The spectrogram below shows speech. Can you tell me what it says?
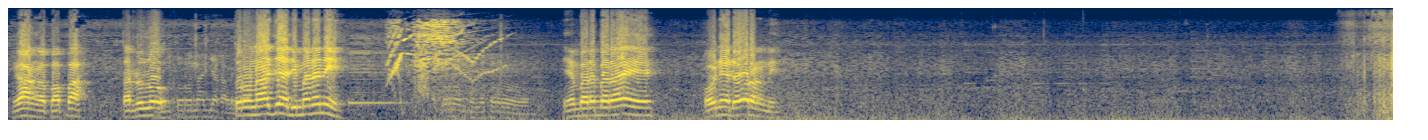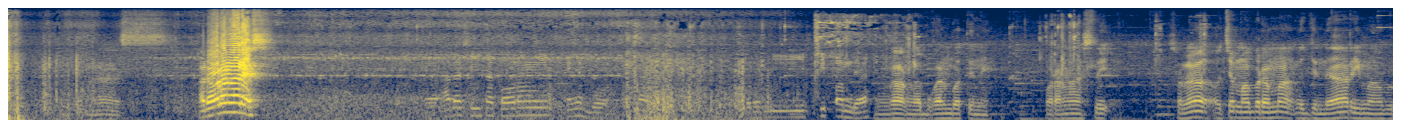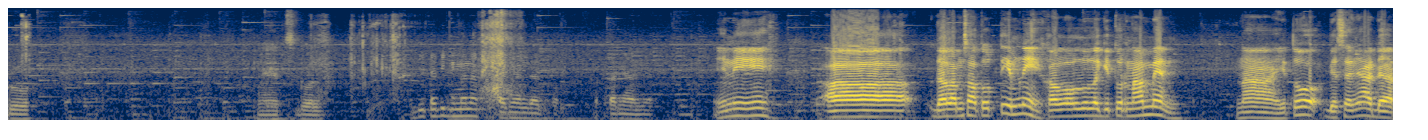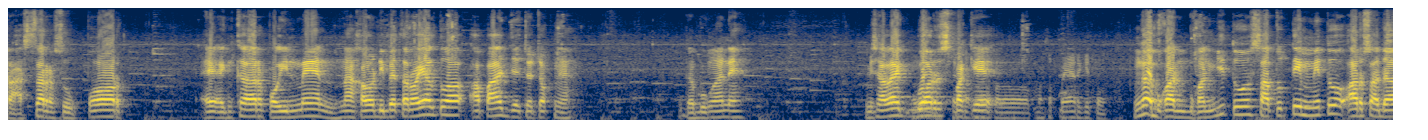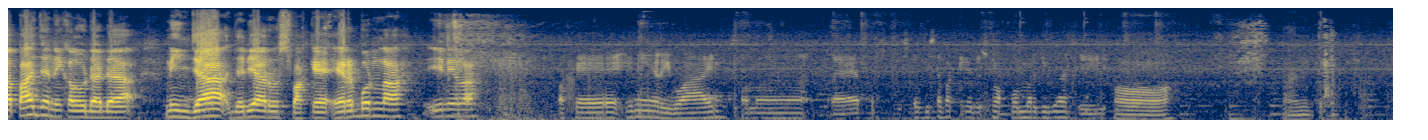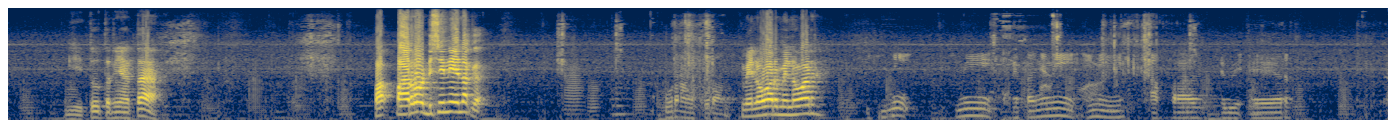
Nggak, nggak apa-apa. Ntar dulu. Turun aja kali. Turun aja, di mana nih? Turun, tunggu turun. Yang bara-bara aja. Oh ini ada orang nih. Ada orang nggak, Res? Ada sih satu orang nih, kayaknya bo. Turun di skipon dia. Enggak, enggak bukan bot ini. Orang asli. Soalnya Ocha mabar sama legendary mah, Bro. Let's go. lah. Jadi tadi gimana pertanyaan dan pertanyaannya? Ini eh dalam satu tim nih, kalau lu lagi turnamen. Nah, itu biasanya ada raster, support, eh, anchor, point man. Nah, kalau di Battle Royale tuh apa aja cocoknya? Gabungannya. Misalnya gua harus pakai kalau masuk PR gitu. Enggak, bukan bukan gitu. Satu tim itu harus ada apa aja nih kalau udah ada ninja, jadi harus pakai airborne lah, inilah. Pakai ini rewind sama red bisa bisa pakai smoke bomber juga sih. Oh. Mantap. Gitu ternyata. Pak Paro di sini enak gak? Kurang kurang. Menowar, Menowar. Di sini di sini biasanya nih ini apa CBR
